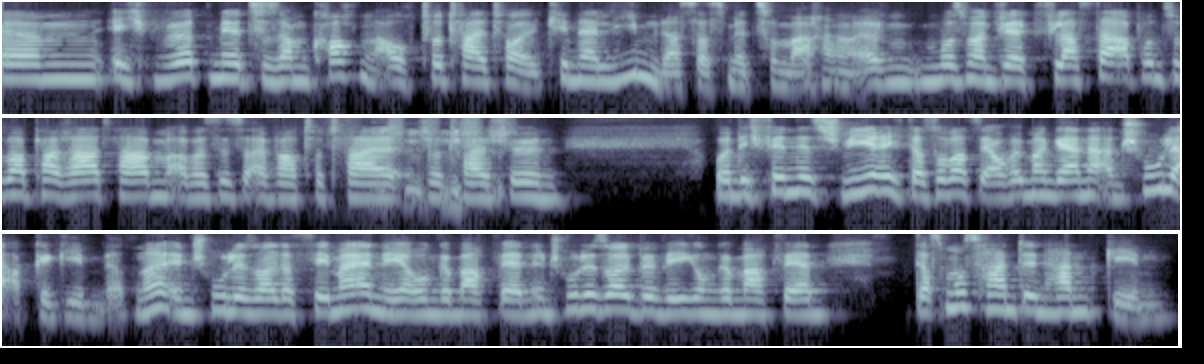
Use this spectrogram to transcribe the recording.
Ähm, ich würde mir zusammen kochen auch total toll. Kinder lieben das, das mitzumachen. Ähm, muss man vielleicht Pflaster ab und zu mal parat haben, aber es ist einfach total, total schön. Und ich finde es schwierig, dass sowas ja auch immer gerne an Schule abgegeben wird. Ne? In Schule soll das Thema Ernährung gemacht werden, in Schule soll Bewegung gemacht werden das muss Hand in Hand gehen.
